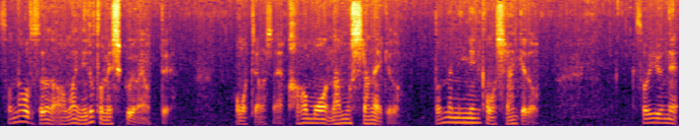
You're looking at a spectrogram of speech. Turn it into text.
そんなことするのはお前二度と飯食うなよって思っちゃいましたね。顔も何も知らないけど、どんな人間かも知らんけど、そういうね、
